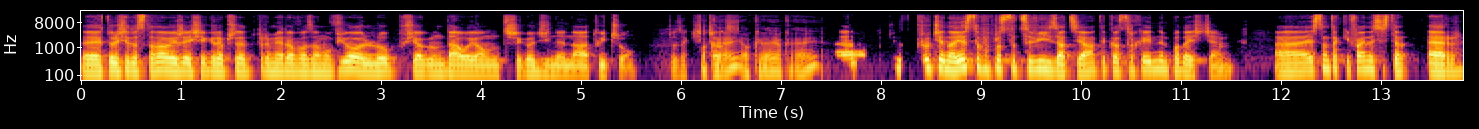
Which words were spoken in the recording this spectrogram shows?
yy, który się dostawał, jeżeli się grę przedpremierowo zamówiło, lub się oglądało ją 3 godziny na Twitchu przez jakiś okay, czas. Okej, okej, okej. W skrócie, no jest to po prostu cywilizacja, tylko z trochę innym podejściem. E, jest tam taki fajny system R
